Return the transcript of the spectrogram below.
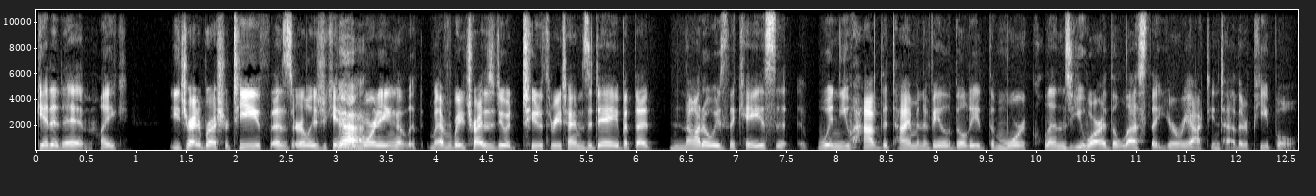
Get it in. Like you try to brush your teeth as early as you can in the morning. Everybody tries to do it two to three times a day, but that's not always the case. When you have the time and availability, the more cleansed you are, the less that you're reacting to other people.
